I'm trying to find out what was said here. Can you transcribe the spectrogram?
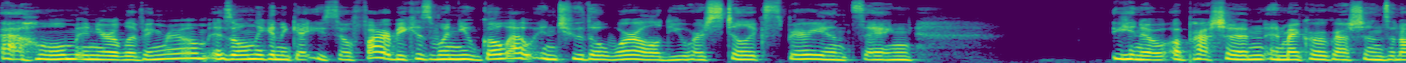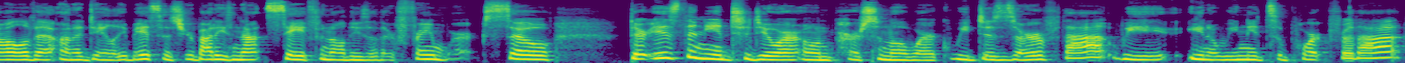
at home in your living room is only going to get you so far because when you go out into the world you are still experiencing you know, oppression and microaggressions and all of it on a daily basis. Your body's not safe in all these other frameworks. So there is the need to do our own personal work. We deserve that. We, you know, we need support for that.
